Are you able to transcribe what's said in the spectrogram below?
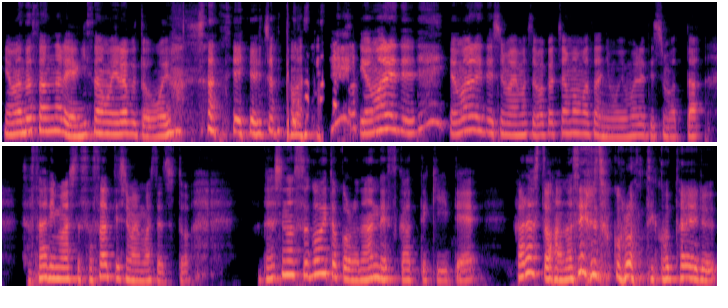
山田さんなら八木さんを選ぶと思いましたっていう、ちょっと待って。読まれて、読まれてしまいました。若ちゃんママさんにも読まれてしまった。刺さりました。刺さってしまいました。ちょっと、私のすごいところ何ですかって聞いて、カラスと話せるところって答える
